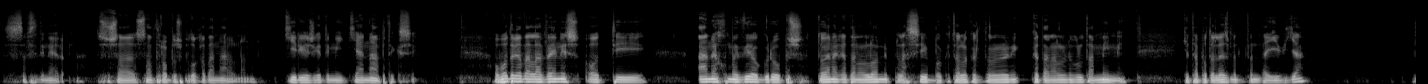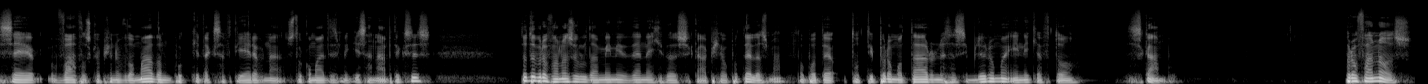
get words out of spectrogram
σε αυτή την έρευνα, στους, στους ανθρώπους που το κατανάλωναν, κυρίως για τη μυϊκή ανάπτυξη. Οπότε καταλαβαίνεις ότι αν έχουμε δύο groups, το ένα καταναλώνει πλασίμπο και το άλλο καταναλώνει, καταναλώνει γλουταμίνη και τα αποτελέσματα ήταν τα ίδια, σε βάθος κάποιων εβδομάδων που κοίταξε αυτή η έρευνα στο κομμάτι της μυϊκής ανάπτυξης, τότε προφανώς η γλουταμίνη δεν έχει δώσει κάποιο αποτέλεσμα. Οπότε το τι προμοτάρουν στα συμπλήρωμα είναι και αυτό scam. Προφανώς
